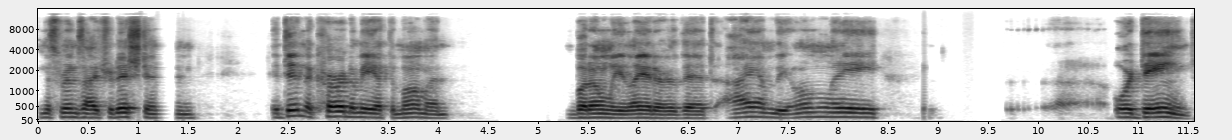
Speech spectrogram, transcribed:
In this Rinzai tradition, it didn't occur to me at the moment, but only later, that I am the only uh, ordained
